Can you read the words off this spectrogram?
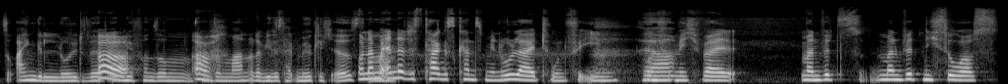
so eingelullt wird oh. irgendwie von so, einem, von so einem Mann oder wie das halt möglich ist. Und, und am Ende des Tages kann es mir nur leid tun für ihn ja. und für mich, weil man wird man wird nicht so aus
